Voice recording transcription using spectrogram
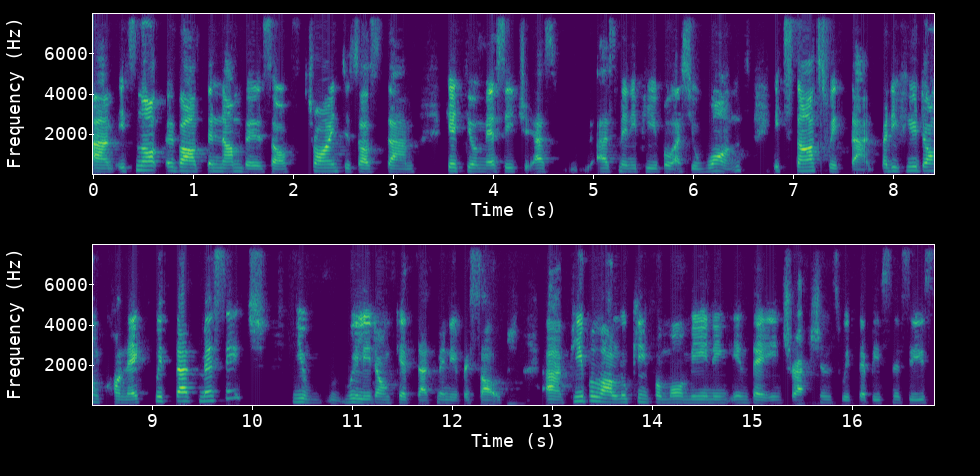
Um, it's not about the numbers of trying to just um, get your message as as many people as you want. It starts with that. But if you don't connect with that message you really don't get that many results. Uh, people are looking for more meaning in their interactions with their businesses.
